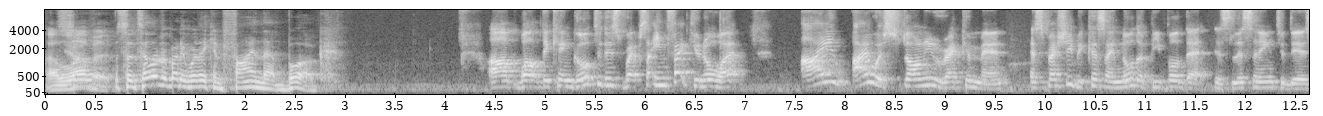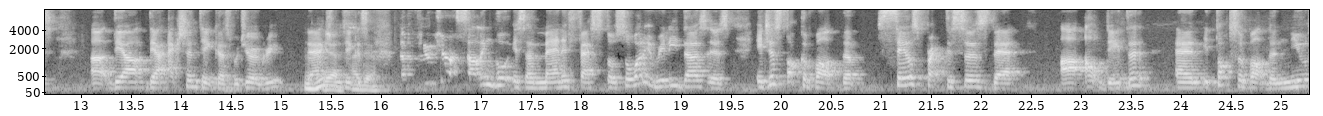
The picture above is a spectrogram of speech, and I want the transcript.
I so, love it. So tell everybody where they can find that book. Um, well, they can go to this website. In fact, you know what? I I would strongly recommend, especially because I know the people that is listening to this, uh, they are they are action takers. Would you agree? They're action Yes, takers. The future of selling book is a manifesto. So what it really does is it just talk about the sales practices that are outdated, and it talks about the new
